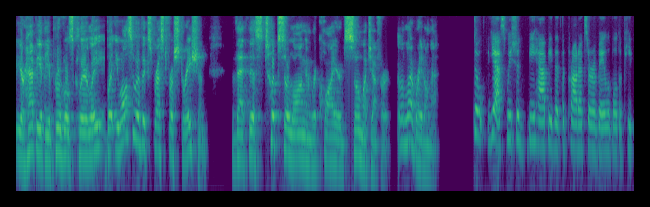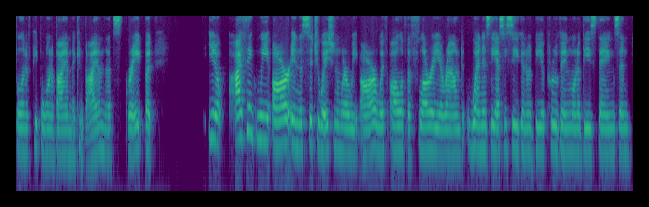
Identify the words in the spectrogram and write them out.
You're happy at the approvals, clearly, but you also have expressed frustration that this took so long and required so much effort. Elaborate on that. So yes, we should be happy that the products are available to people, and if people want to buy them, they can buy them. That's great. But you know, I think we are in the situation where we are with all of the flurry around when is the SEC going to be approving one of these things, and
